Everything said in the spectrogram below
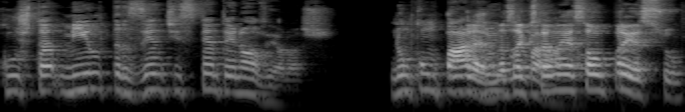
custa 1379 euros. Não compares André, o mas a questão não é só o preço.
